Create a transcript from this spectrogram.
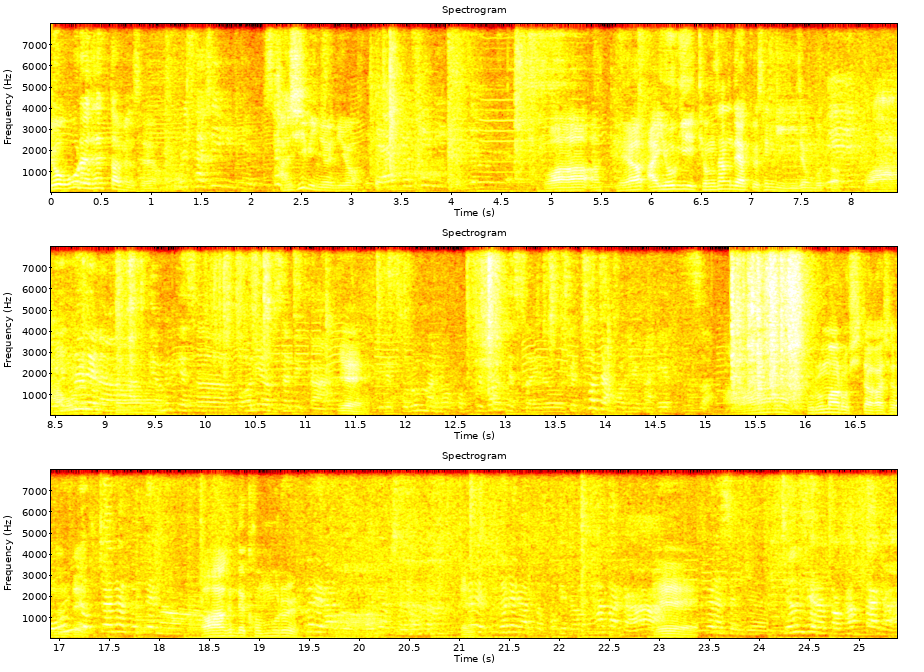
요 오래됐다면서요? 우리 42년. 42년이요? 대학교 생기기 때부터. 와 아, 대학 아 여기 경상대학교 생기기 이전부터. 네. 와 옛날에는 어머니께서 돈이 없으니까 예. 이렇게 구름만 놓고 주방에서 이렇게 초장을 해가 했어. 아 부르마로 돈이 시작하셨는데. 없잖아 그때는. 와 근데 건물을. 그래가지고 돈이 없어 예. 그래, 그래가 예. 그래서 이제 전세를 또 갔다가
